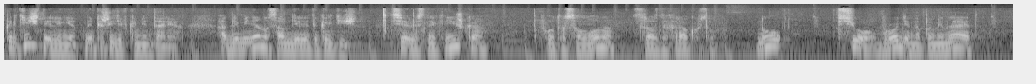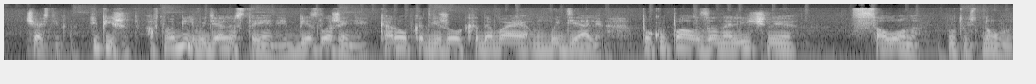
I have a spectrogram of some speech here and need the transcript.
Критично или нет, напишите в комментариях. А для меня на самом деле это критично. Сервисная книжка, фото салона с разных ракурсов. Ну, все вроде напоминает частника. И пишет, автомобиль в идеальном состоянии, без вложений. Коробка, движок, ходовая в идеале. Покупал за наличные с салона, ну то есть новую.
